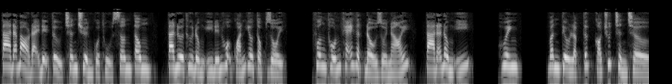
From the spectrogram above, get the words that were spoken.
Ta đã bảo đại đệ tử chân truyền của Thủ Sơn Tông, ta đưa thư đồng ý đến hội quán yêu tộc rồi. Phương Thốn khẽ gật đầu rồi nói, ta đã đồng ý. Huynh, Vân Tiêu lập tức có chút chần chờ.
